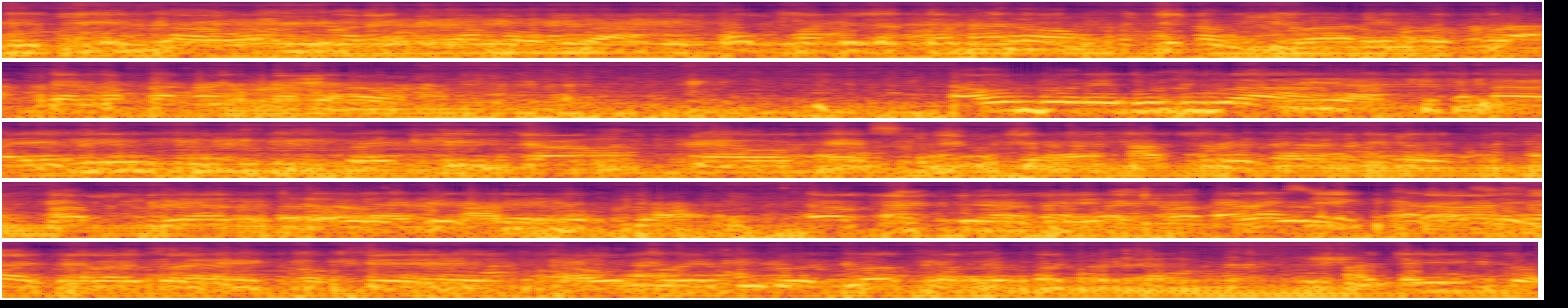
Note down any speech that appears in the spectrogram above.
ini tahun 2016. Mau bisa kamera Om? Izin, Tahun 2002. Iya. Nah, ini Kijang LS ya. upgrade upgrade ya LSX LSX LSX oke tahun 2022 teman-teman ada itu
